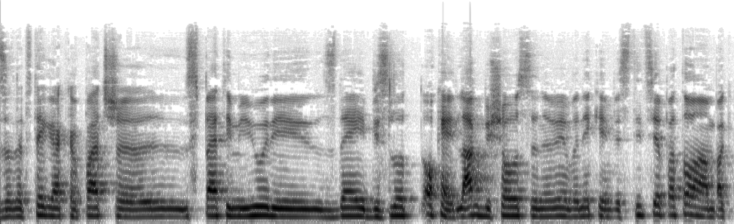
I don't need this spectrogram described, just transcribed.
zaradi tega, ker pač s petimi ljudi zdaj bi zelo, ok, lahko bi šel se ne vem, v neke investicije, pa to, ampak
